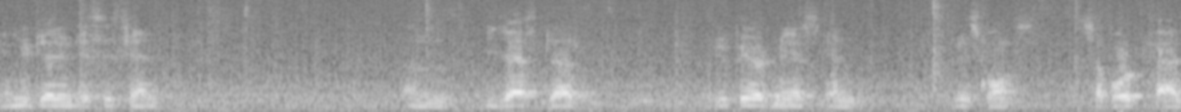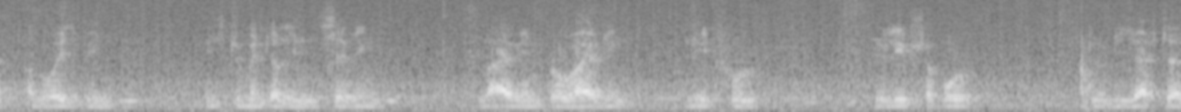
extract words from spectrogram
humanitarian assistance and disaster preparedness and response support has always been instrumental in saving lives and providing needful relief support to disaster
